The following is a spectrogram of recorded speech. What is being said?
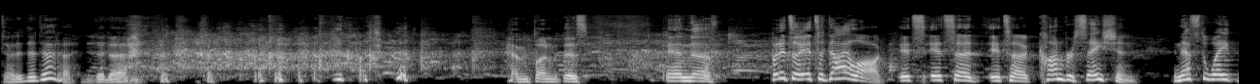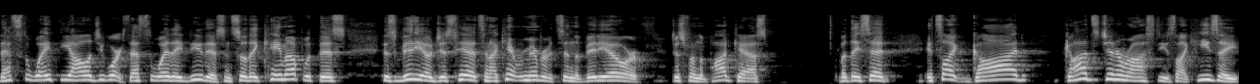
da da da da da da da. Having fun with this. And, uh, but it's a, it's a dialogue. It's, it's a, it's a conversation. And that's the way, that's the way theology works. That's the way they do this. And so they came up with this, this video just hits, and I can't remember if it's in the video or just from the podcast, but they said, it's like God, God's generosity is like He's a,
